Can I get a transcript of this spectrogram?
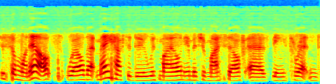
to someone else, well, that may have to do with my own image of myself as being threatened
